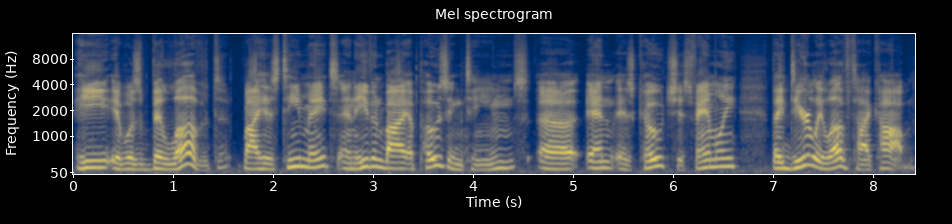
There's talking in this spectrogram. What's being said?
He it was beloved by his teammates and even by opposing teams uh, and his coach, his family. They dearly loved Ty Cobb.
